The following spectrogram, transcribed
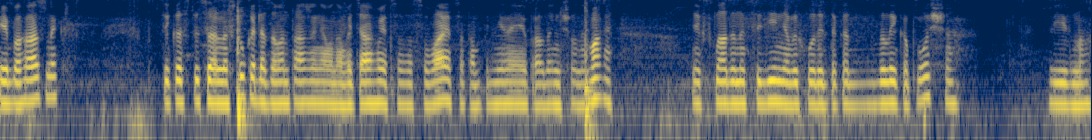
Такий багажник. Тут така спеціальна штука для завантаження, вона витягується, засувається, там під нею, правда, нічого немає. Як складене сидіння, виходить така велика площа рівна.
